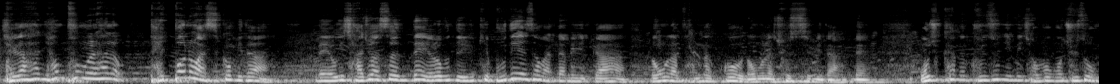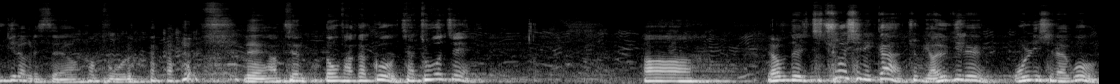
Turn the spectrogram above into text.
제가 한 현풍을 한 100번은 왔을 겁니다. 네, 여기 자주 왔었는데 여러분들 이렇게 무대에서 만나뵈니까 너무나 반갑고 너무나 좋습니다. 네. 오죽하면 군수님이 저보고 주소 옮기라 그랬어요. 현풍으로. 네, 아무튼 너무 반갑고. 자, 두 번째. 어, 여러분들 추우시니까 좀 열기를 올리시라고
